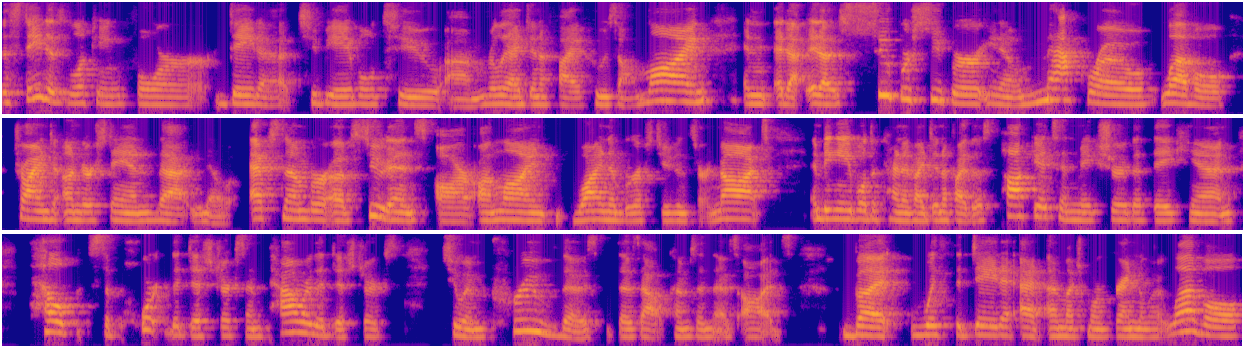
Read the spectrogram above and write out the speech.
the state is looking for data to be able to um, really identify who's online and at a, at a, super super you know macro level trying to understand that you know x number of students are online y number of students are not and being able to kind of identify those pockets and make sure that they can help support the districts empower the districts to improve those those outcomes and those odds. But with the data at a much more granular level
